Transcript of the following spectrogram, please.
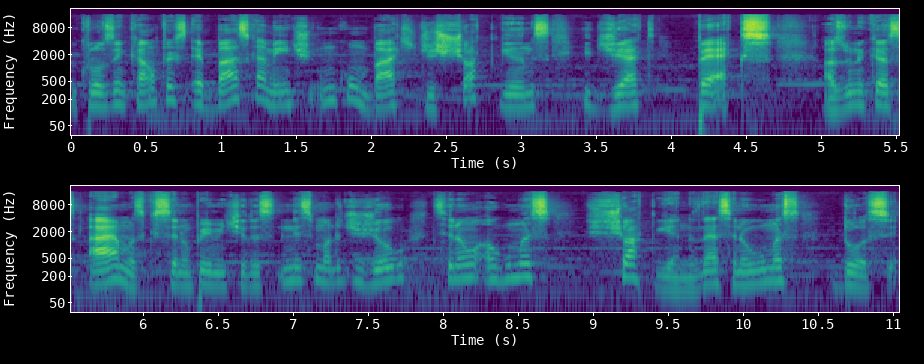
O Close Encounters é basicamente um combate de shotguns e jetpacks. As únicas armas que serão permitidas nesse modo de jogo serão algumas shotguns, né? serão algumas doce.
